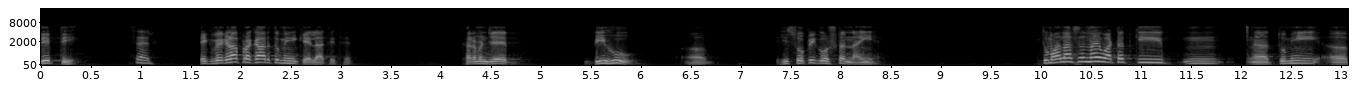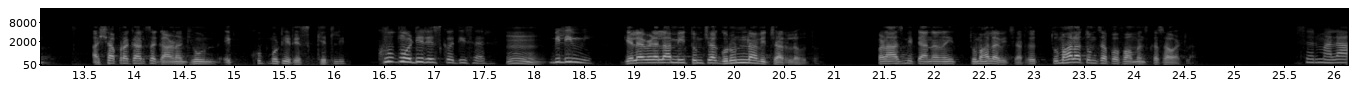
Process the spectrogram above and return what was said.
दीप्ती. सर एक वेगळा प्रकार तुम्ही केला तिथे. खरं म्हणजे बिहू ही सोपी गोष्ट नाही आहे तुम्हाला असं नाही वाटत की तुम्ही अशा प्रकारचं गाणं घेऊन एक खूप मोठी रिस्क घेतली खूप मोठी रिस्क होती सर. हम्म. बिलीव्ह मी गेल्या वेळेला मी तुमच्या गुरूंना विचारलं होतं. पण आज मी त्यांना नाही तुम्हाला विचारतो तुम्हाला तुमचा परफॉर्मन्स कसा वाटला? सर मला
